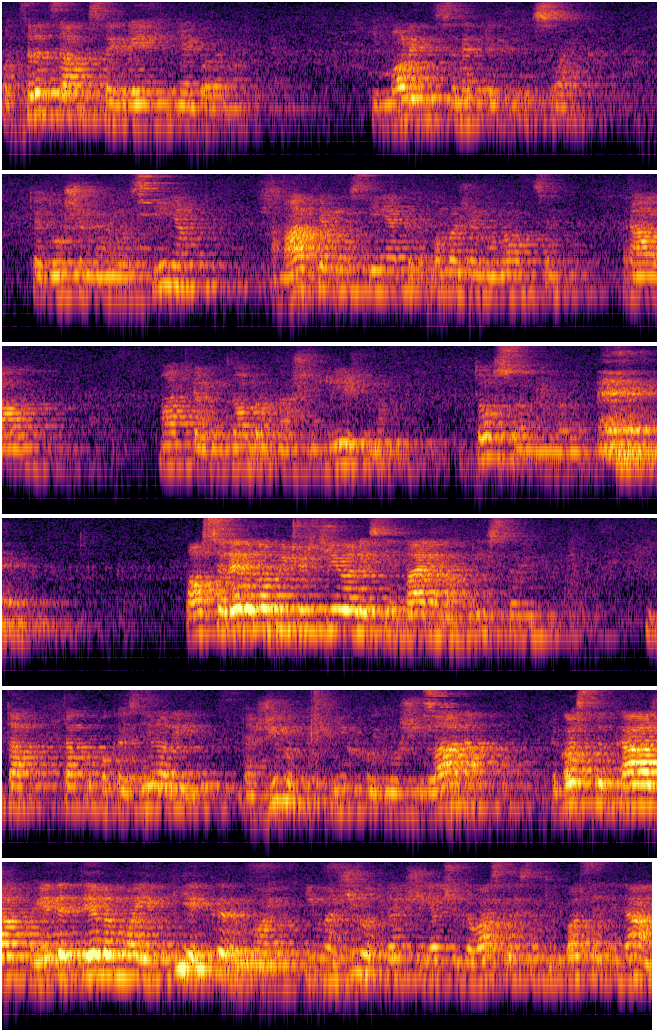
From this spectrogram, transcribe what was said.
od srca sve grehe njegove. I moliti se neprekidno svoje. To je duševna milostinja, a materijalna milostinja kada pomažemo novcem, radom, materijalnim dobrom našim bližnjima. To su oni imali. Pa se redovno pričešćivali s tim tajnama Hristovi i tako, tako pokazivali da život u njihovoj duši vlada. Gospod kaže, ko jede telo moje i pije krv moju, ima život večni, ja ću ga vaskrsnuti posljednji dan.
